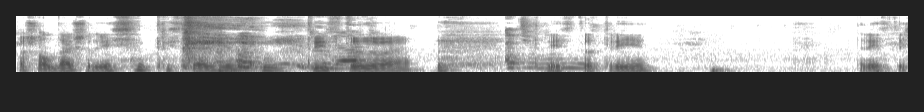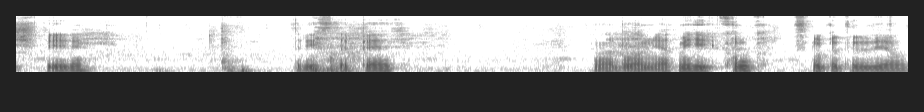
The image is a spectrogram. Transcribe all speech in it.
Пошел дальше, 200, 301, 302, А чего? 303, 304, 305. Надо было мне отметить круг, сколько ты сделал.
